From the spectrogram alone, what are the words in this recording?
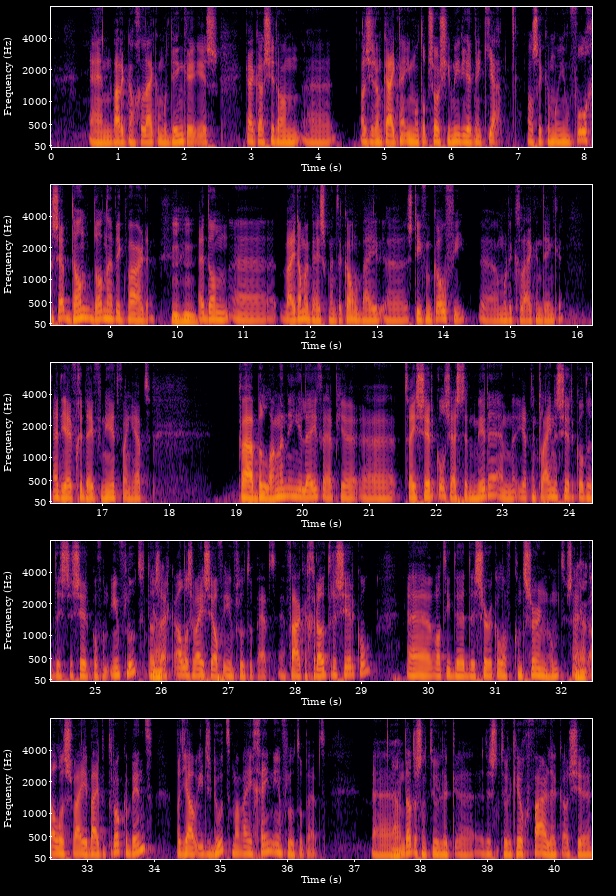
en waar ik dan gelijk aan moet denken is, kijk, als je dan als je dan kijkt naar iemand op social media, denk je, ja, als ik een miljoen volgers heb, dan, dan heb ik waarde. Mm En dan, uh, waar je dan mee bezig bent, dan komen we bij uh, Stephen Covey, uh, moet ik gelijk aan denken. En die heeft gedefinieerd van je hebt qua belangen in je leven heb je twee cirkels. Jij zit in het midden en je hebt een kleine cirkel, dat is de cirkel van invloed. Dat ja. is eigenlijk alles waar je zelf invloed op hebt. En vaak een grotere cirkel, wat hij de, de circle of concern noemt. Dus eigenlijk ja. alles waar je bij betrokken bent wat jou iets doet, maar waar je geen invloed op hebt. Uh, ja. En dat is natuurlijk, uh, het is natuurlijk heel gevaarlijk als je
